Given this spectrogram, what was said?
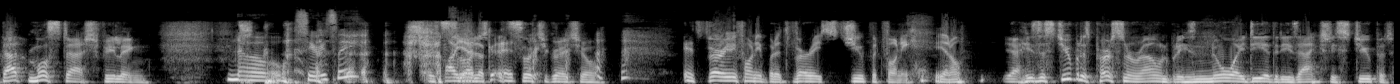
that mustache feeling. No, seriously? It's Oh, yeah, such- look, it's it- such a great show. it's very funny, but it's very stupid funny. You know, Yeah, he's the stupidest person around, but he's no idea that he's actually stupid.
